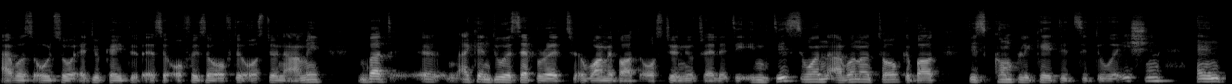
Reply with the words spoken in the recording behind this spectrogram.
I was also educated as an officer of the Austrian army, but uh, I can do a separate one about Austrian neutrality. In this one, I want to talk about this complicated situation and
